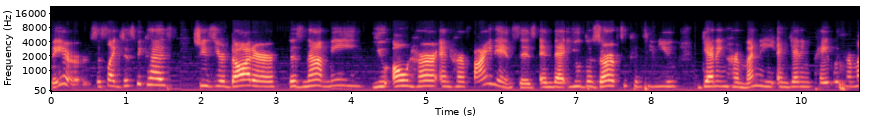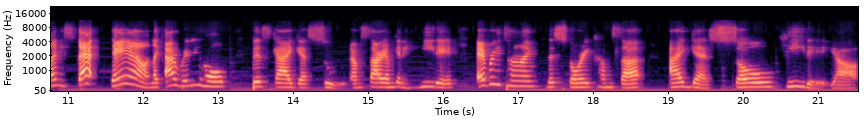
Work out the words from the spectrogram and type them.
theirs. It's like just because she's your daughter does not mean you own her and her finances and that you deserve to continue getting her money and getting paid with her money. Step down. Like, I really hope this guy gets sued. I'm sorry, I'm getting heated. Every time this story comes up, I get so heated, y'all.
